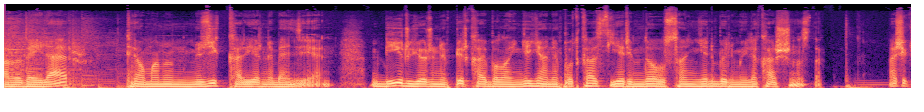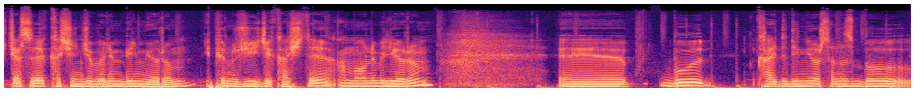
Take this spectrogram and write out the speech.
Hanımlar ve beyler, Teoman'ın müzik kariyerine benzeyen, bir görünüp bir kaybolan yegane podcast Yerimde Olsan yeni bölümüyle karşınızda. Açıkçası kaçıncı bölüm bilmiyorum. İpin ucu iyice kaçtı ama onu biliyorum. Ee, bu kaydı dinliyorsanız bu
